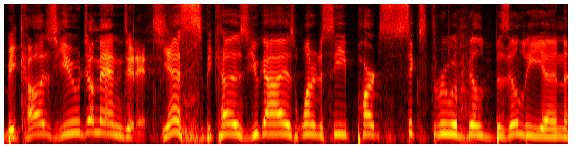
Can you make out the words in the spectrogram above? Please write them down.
Because you demanded it. Yes, because you guys wanted to see parts six through a bil- bazillion.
